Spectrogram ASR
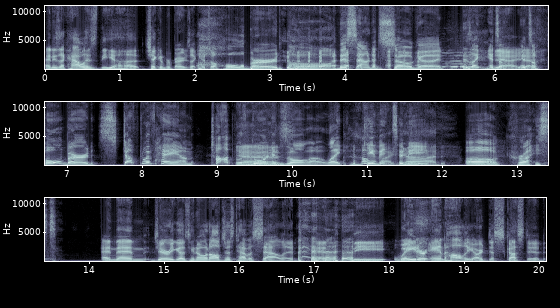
And he's like, how is the uh, chicken prepared? He's like, it's a whole bird. Oh, this sounded so good. It's like it's Yeah, a it's a full bird stuffed with ham, topped with gorgonzola. Like, give Oh it to God. me. Oh Christ. And then Jerry goes, you know what? I'll just have a salad. And the waiter and Holly are disgusted,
